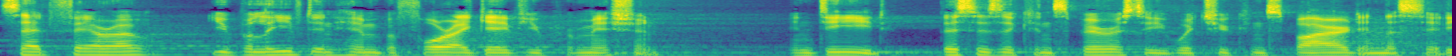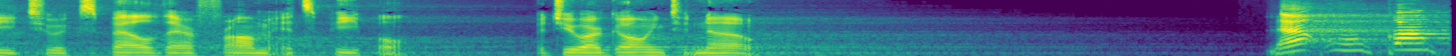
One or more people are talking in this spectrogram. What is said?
Said Pharaoh, You believed in him before I gave you permission. Indeed, this is a conspiracy which you conspired in the city to expel therefrom its people. But you are going to know. لأقطعن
